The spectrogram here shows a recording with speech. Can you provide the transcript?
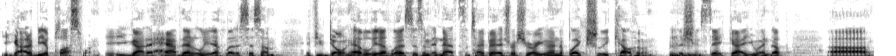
You got to be a plus one. You got to have that elite athleticism. If you don't have elite athleticism and that's the type of edge rush you are, you end up like Shilique Calhoun, mm-hmm. Michigan State guy. You end up uh,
